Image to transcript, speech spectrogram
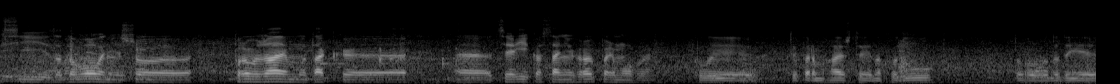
усі задоволені, що проважаємо так е, е, цей рік останньою грою перемогою. Коли ти перемагаєш ти на ходу, то додає,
